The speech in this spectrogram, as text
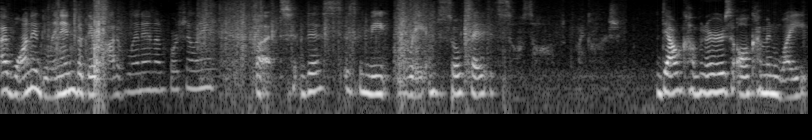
I wanted linen, but they were out of linen, unfortunately. But this is gonna be great. I'm so excited. It's so soft. Oh my gosh. Down comforters all come in white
